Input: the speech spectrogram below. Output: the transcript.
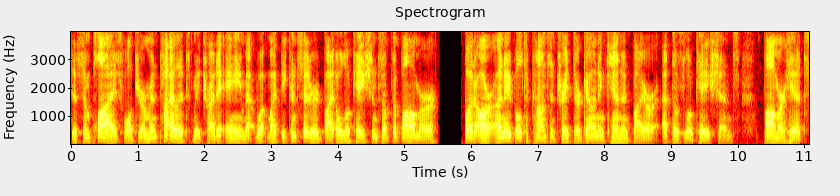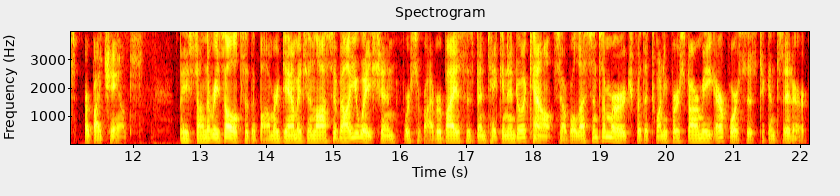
This implies while German pilots may try to aim at what might be considered vital locations of the bomber, but are unable to concentrate their gun and cannon fire at those locations bomber hits are by chance. Based on the results of the bomber damage and loss evaluation, where survivor bias has been taken into account, several lessons emerge for the 21st Army Air Forces to consider.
